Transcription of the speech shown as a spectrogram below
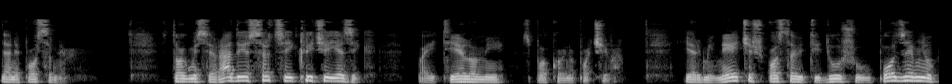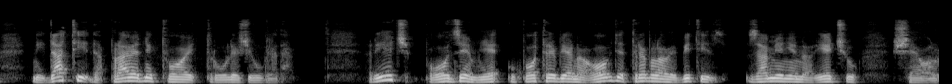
da ne posrnem. Stog mi se raduje srce i kliče jezik, pa i tijelo mi spokojno počiva. Jer mi nećeš ostaviti dušu u podzemlju, ni dati da pravednik tvoj truleži ugleda. Riječ podzemlje upotrebljena ovdje trebala bi biti zamijenjena riječu Šeol.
